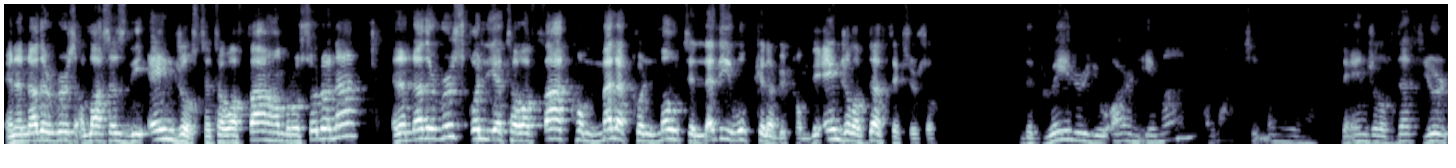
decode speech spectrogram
In another verse, Allah says, the angels, تتوفاهم رسلنا. In another verse, قل يتوفاكم ملك الموت الذي وكل بكم. The angel of death takes your soul the greater you are in iman, Allah will say, no, no, no. The angel of death, you're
